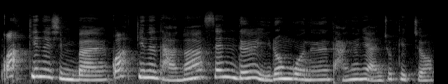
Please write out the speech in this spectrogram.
꽉 끼는 신발, 꽉 끼는 단화, 샌들 이런 거는 당연히 안 좋겠죠.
